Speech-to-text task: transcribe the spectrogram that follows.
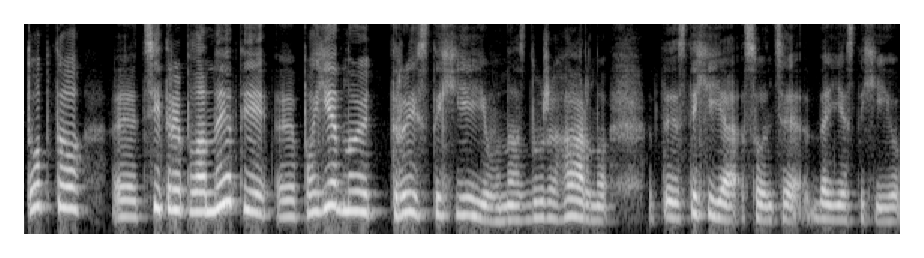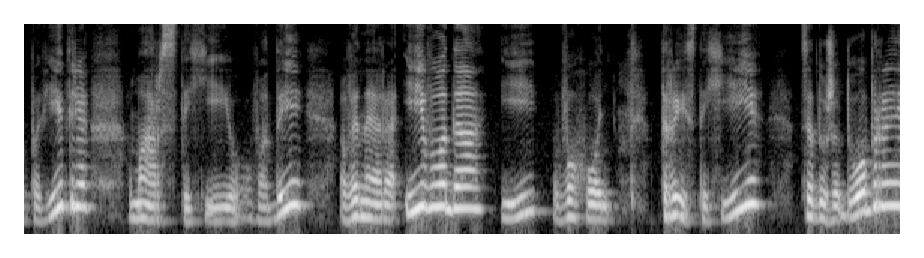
Тобто е, ці три планети е, поєднують три стихії. У нас дуже гарно. Е, Стихія Сонця дає стихію повітря, Марс стихію води, Венера і вода, і вогонь. Три стихії. Це дуже добре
